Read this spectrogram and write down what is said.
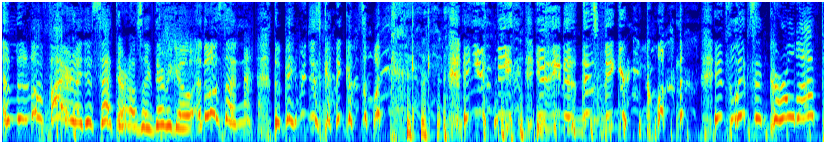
lit it on fire. And I just sat there and I was like, there we go. And then all of a sudden, the paper just kind of goes away. and you, you, you see this, figure iguana. Its lips had curled up.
